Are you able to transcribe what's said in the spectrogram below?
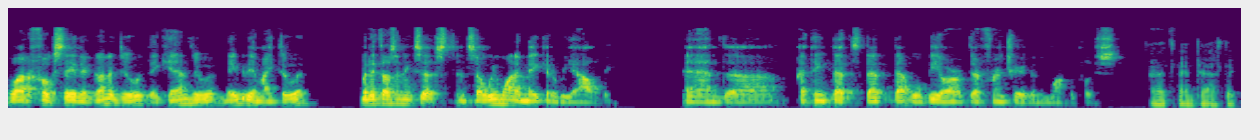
A lot of folks say they're going to do it, they can do it, maybe they might do it, but it doesn't exist. And so we want to make it a reality. And uh, I think that's that that will be our differentiator in the marketplace. That's fantastic.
